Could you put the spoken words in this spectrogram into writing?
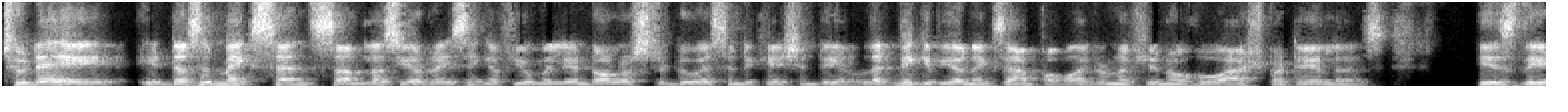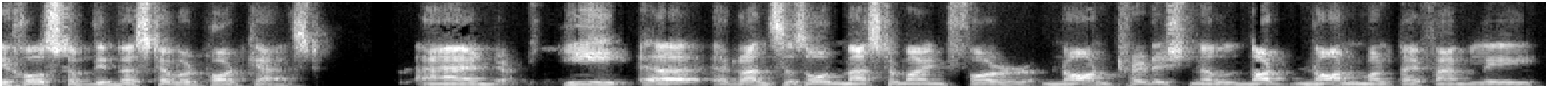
Today, it doesn't make sense unless you're raising a few million dollars to do a syndication deal. Let me give you an example. I don't know if you know who Ash Patel is. He's the host of the Best Ever podcast. And he uh, runs his own mastermind for non-traditional, not non-multifamily,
